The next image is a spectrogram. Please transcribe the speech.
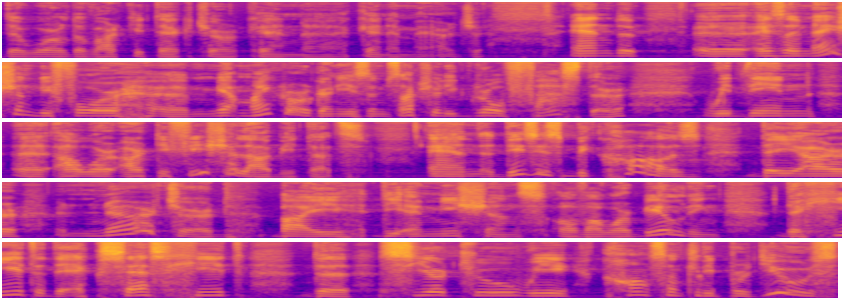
the world of architecture can, uh, can emerge. And uh, as I mentioned before, uh, microorganisms actually grow faster within our artificial habitats. And this is because they are nurtured by the emissions of our building. The heat, the excess heat, the CO2 we constantly produce,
